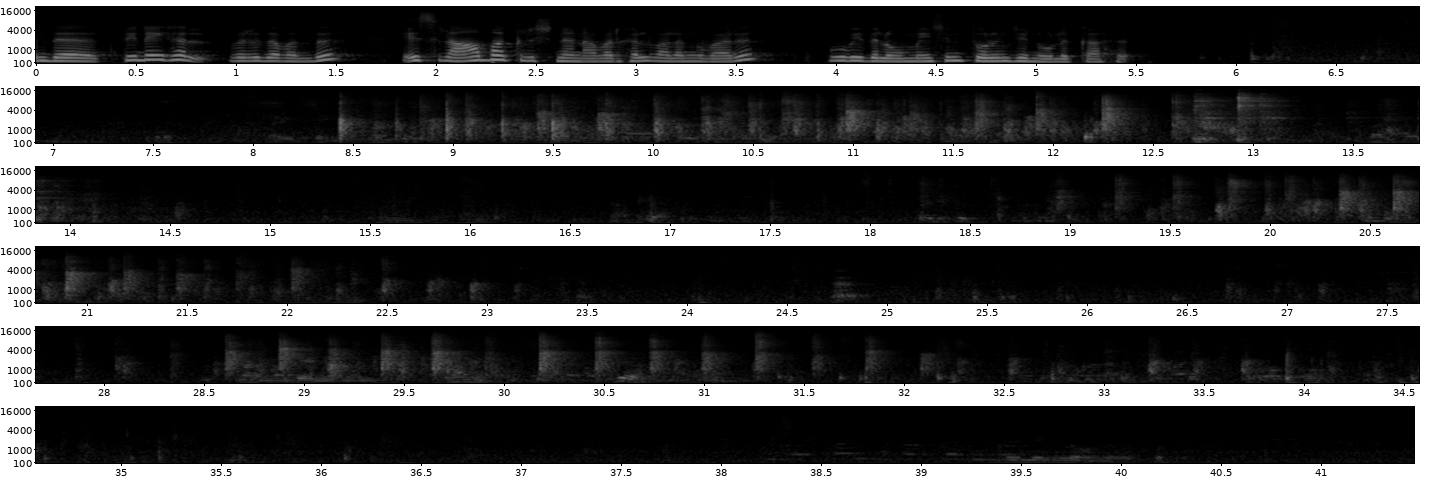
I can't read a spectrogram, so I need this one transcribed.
இந்த திணைகள் விருதை வந்து எஸ். ராமகிருஷ்ணன் அவர்கள் வழங்குவார். பூவிதழ் உமேஷின் தொழிஞ்சு நூலுக்காக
